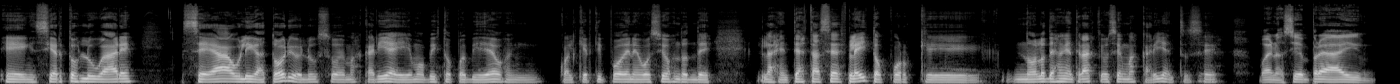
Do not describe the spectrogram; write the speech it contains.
en ciertos lugares sea obligatorio el uso de mascarilla y hemos visto pues videos en cualquier tipo de negocios donde la gente hasta hace pleito porque no los dejan entrar que usen mascarilla entonces bueno siempre hay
